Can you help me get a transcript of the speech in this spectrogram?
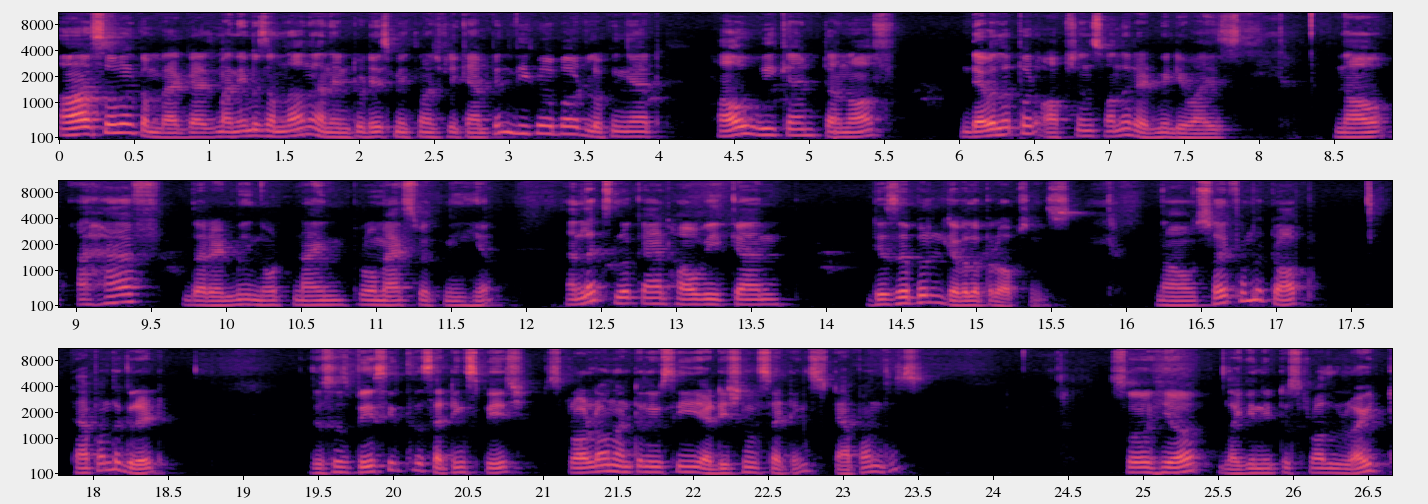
Uh, so welcome back guys, my name is Amlan and in today's Make Knowledge Free campaign we go about looking at how we can turn off developer options on a Redmi device. Now I have the Redmi Note 9 Pro Max with me here and let's look at how we can disable developer options. Now swipe from the top, tap on the grid. This is basically the settings page. Scroll down until you see additional settings, tap on this. So here like you need to scroll right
